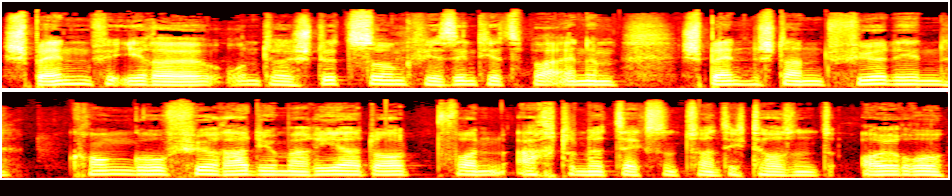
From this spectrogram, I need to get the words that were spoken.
Spenden, für Ihre Unterstützung. Wir sind jetzt bei einem Spendenstand für den Kongo, für Radio Maria dort von 826.000 Euro.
